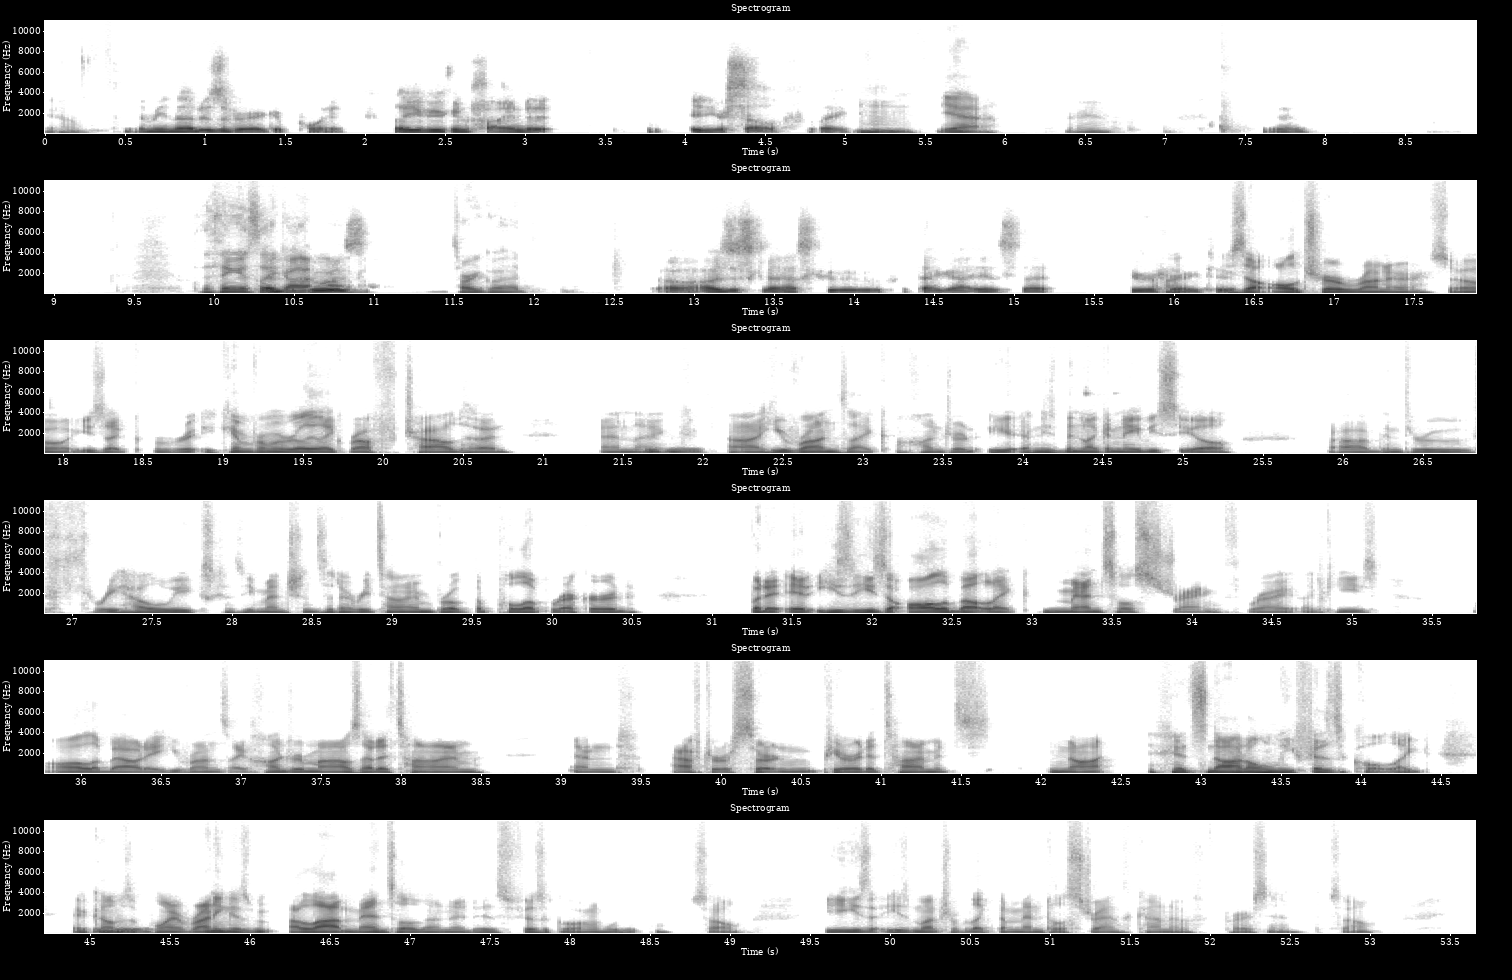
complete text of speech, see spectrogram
yeah. I mean that is a very good point. Like if you can find it in yourself, like Mhm. Yeah. Right. yeah. The thing is, like, And I, who is sorry, go ahead. oh I was just gonna ask who that guy is that you're referring to. He's an ultra runner. So he's like re- he came from a really like rough childhood, and like Mhm. uh, he runs like a hundred, he, and he's been like a Navy SEAL. Uh, been through three hell weeks because he mentions it every time. Broke the pull up record, but it, it he's he's all about like mental strength, right? Like he's all about it. He runs like hundred miles at a time, and after a certain period of time, it's not it's not only physical. Like it comes Mhm. a point running is a lot mental than it is physical, and so he's he's much of like the mental strength kind of person. So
